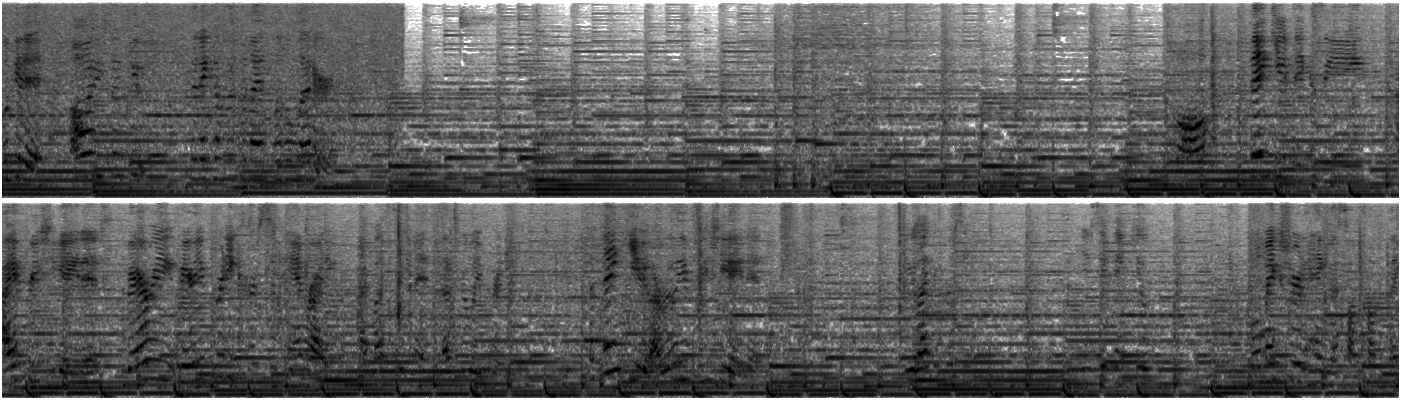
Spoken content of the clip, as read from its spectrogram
Look at it. Oh, he's so cute. Then it comes with a nice little letter. Thank you. I appreciate it. Very, very pretty cursive handwriting, I must admit. That's really pretty. But thank you. I really appreciate it. Do you like it, cursive? Can you say thank you? We'll make sure to hang this on something.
